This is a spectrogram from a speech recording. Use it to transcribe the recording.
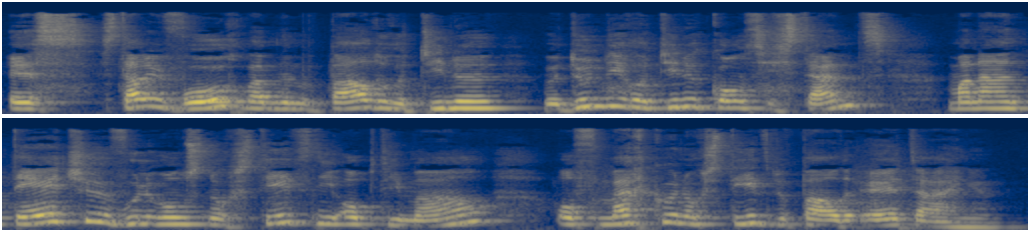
Is, stel je voor, we hebben een bepaalde routine. We doen die routine consistent. Maar na een tijdje voelen we ons nog steeds niet optimaal. Of merken we nog steeds bepaalde uitdagingen.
